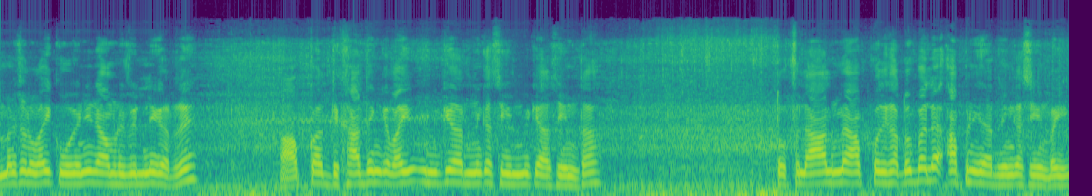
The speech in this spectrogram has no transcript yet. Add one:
मैंने चलो भाई कोई नहीं नाम रिवील नहीं कर रहे। आपका दिखा देंगे भाई उनके अर्निंग का सीन में क्या सीन था। तो फ़िलहाल मैं आपको दिखाता हूँ पहले अपनी अर्निंग का सीन भाई।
